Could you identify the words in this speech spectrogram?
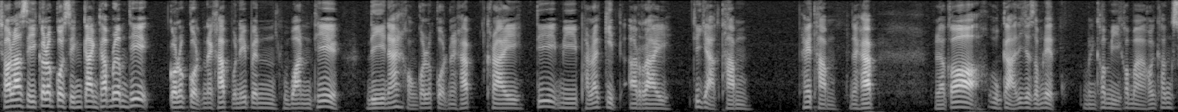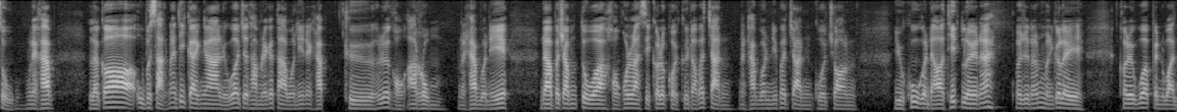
ชาวราศีกรกฎสิงห์กันครับเริ่มที่กรกฎนะครับ วันนี้เป็นวันที่ ดีนะของกรกฎนะครับ ใครที่มีภารกิจอะไรที่อยากทำให้ทำนะครับ แล้วก็โอกาสที่จะสำเร็จมันเข้ามีเข้ามาค่อนข้างสูงนะครับ แล้วก็อุปสรรคหน้าที่การงานหรือว่าจะทำอะไรก็ตามวันนี้นะครับ คือเรื่องของอารมณ์นะครับ วันนี้ดาวประจำตัวของคนราศีกรกฎคือดาวพระจันทร์นะครับ วันนี้พระจันทร์โคจรอยู่คู่กับดาวอาทิตย์เลยนะ เพราะฉะนั้นมันก็เลยเขาเรียกว่าเป็นวัน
